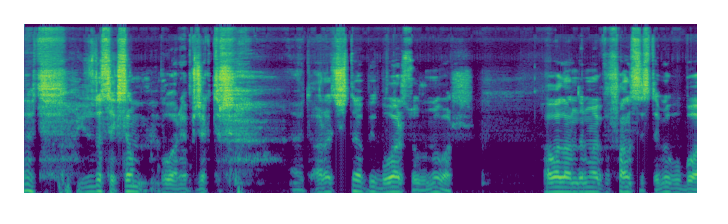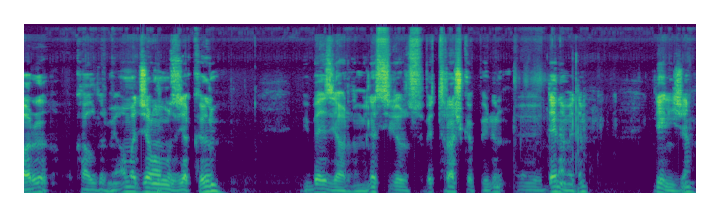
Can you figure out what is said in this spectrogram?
Evet, yüzde seksen buhar yapacaktır. Evet, araçta bir buhar sorunu var. Havalandırma ve fan sistemi bu buharı kaldırmıyor. Ama camımız yakın. Bir bez yardımıyla siliyoruz. Ve tıraş köpüğünün e, denemedim. Deneyeceğim.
